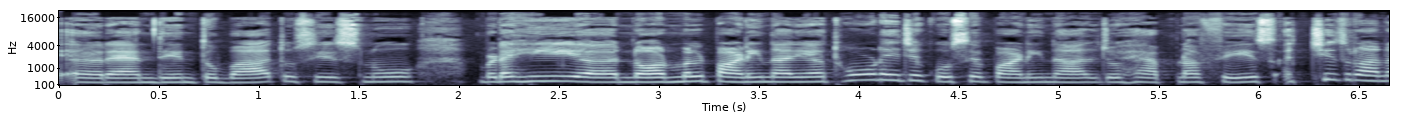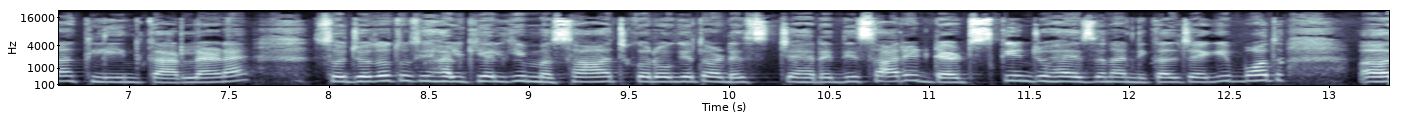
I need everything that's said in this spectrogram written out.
ਅ, ਰਹਿਣ ਦੇਣ ਤੋਂ ਬਾਅਦ ਤੁਸੀਂ ਇਸ ਨੂੰ ਬੜਾ ਹੀ ਨਾਰਮਲ ਪਾਣੀ ਨਾਲ ਜਾਂ ਥੋੜੇ ਜਿਹੇ ਕੋਸੇ ਪਾਣੀ ਨਾਲ ਜੋ ਹੈ ਆਪਣਾ ਫੇਸ ਅੱਛੀ ਤਰ੍ਹਾਂ ਨਾਲ ਕਲੀਨ ਕਰ ਲੈਣਾ ਹੈ ਸੋ ਜਦੋਂ ਤੁਸੀਂ ਹਲਕੀ ਹਲਕੀ ਮਸਾਜ ਕਰੋਗੇ ਤੁਹਾਡੇ ਸ- ਚਿਹਰੇ ਦੀ ਸਾਰੀ ਡੈਡ ਸਕਿਨ ਜੋ ਹੈ ਇਸ ਦੇ ਨਾਲ ਨਿਕਲ ਜਾਏਗੀ ਬਹੁਤ ਅ,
